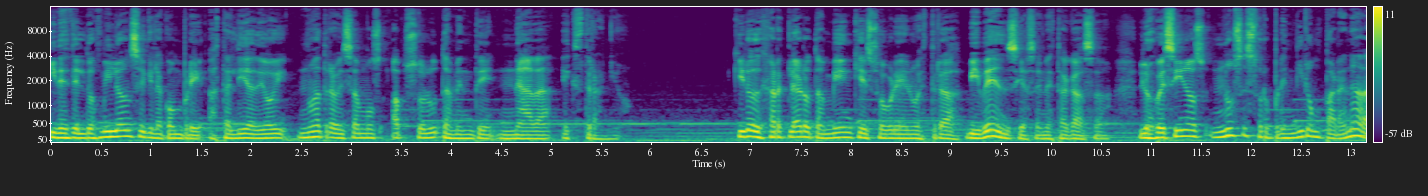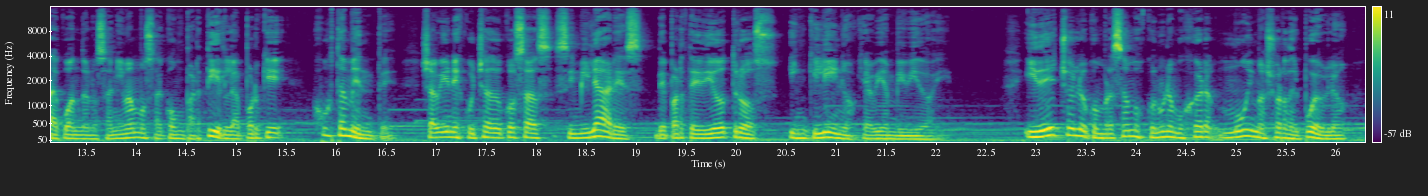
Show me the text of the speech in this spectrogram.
y desde el 2011 que la compré hasta el día de hoy no atravesamos absolutamente nada extraño. Quiero dejar claro también que sobre nuestras vivencias en esta casa, los vecinos no se sorprendieron para nada cuando nos animamos a compartirla, porque justamente ya habían escuchado cosas similares de parte de otros inquilinos que habían vivido ahí. Y de hecho lo conversamos con una mujer muy mayor del pueblo,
